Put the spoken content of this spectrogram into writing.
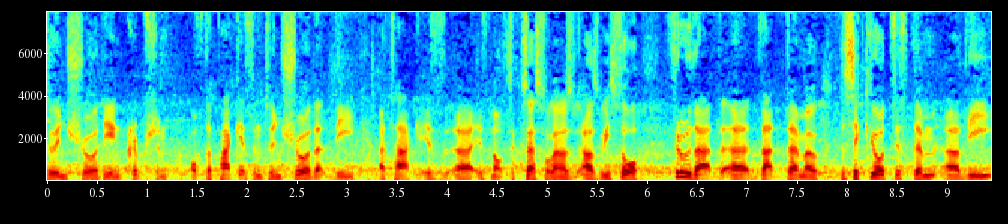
to ensure the encryption of the packets and to ensure that the attack is, uh, is not successful. And as, as, we saw through that, uh, that demo, the secured system, uh, the,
